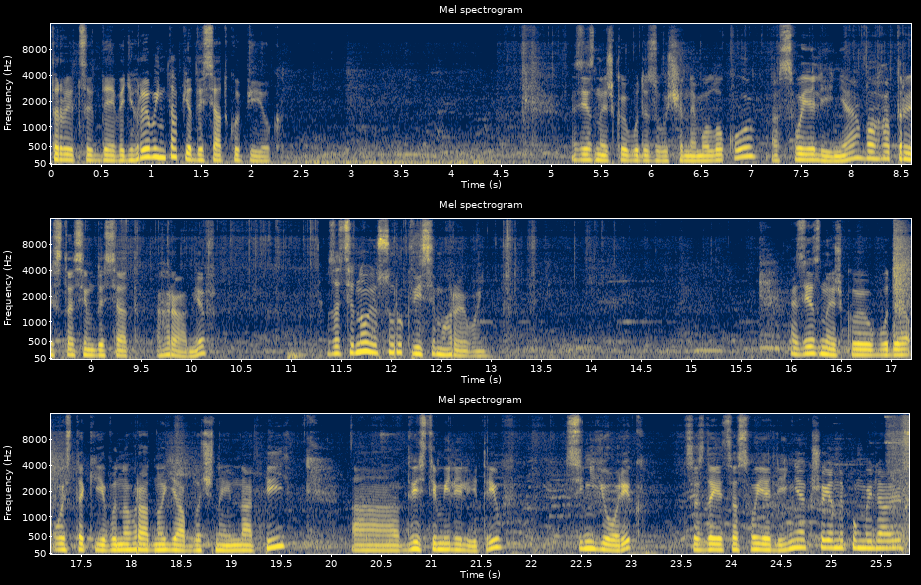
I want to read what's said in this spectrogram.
39 гривень та 50 копійок. Зі знижкою буде згущене молоко. Своя лінія, вага 370 грамів. За ціною 48 гривень. Зі знижкою буде ось такий виноградно-яблучний напій. А, 200 мл. Сіньорік. Це здається своя лінія, якщо я не помиляюсь.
